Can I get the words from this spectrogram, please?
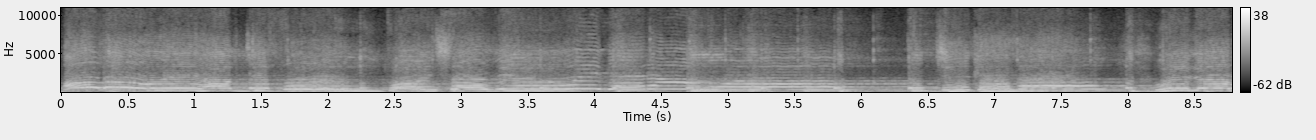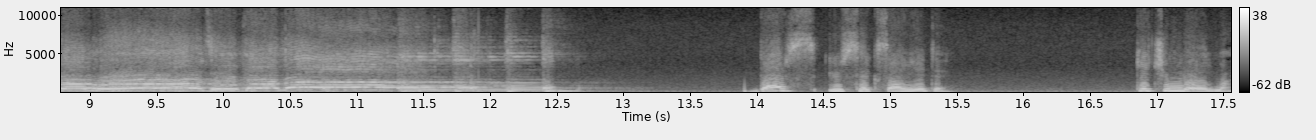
Although we have different points of view, we get on well together. Ders 187 Geçimli olma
